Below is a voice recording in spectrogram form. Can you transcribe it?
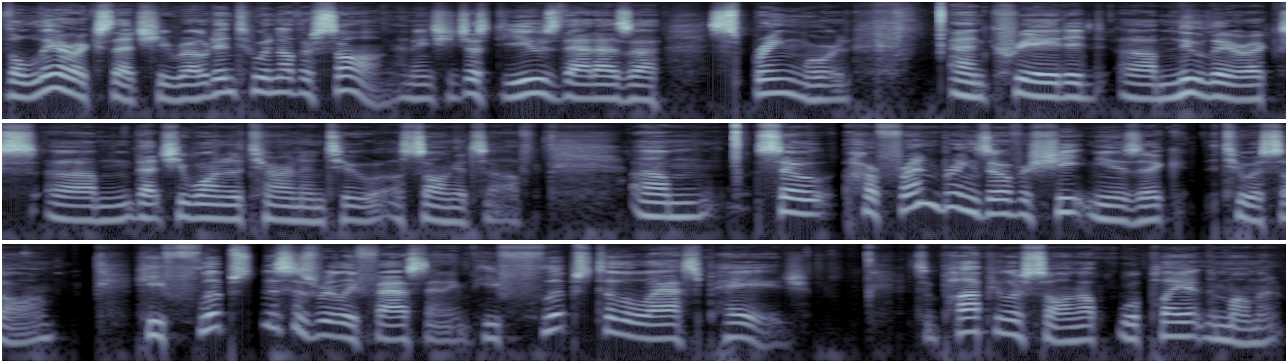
the lyrics that she wrote into another song. I mean, she just used that as a springboard and created um, new lyrics um, that she wanted to turn into a song itself. Um, so her friend brings over sheet music to a song. He flips, this is really fascinating. He flips to the last page. It's a popular song. I'll, we'll play it in a moment.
